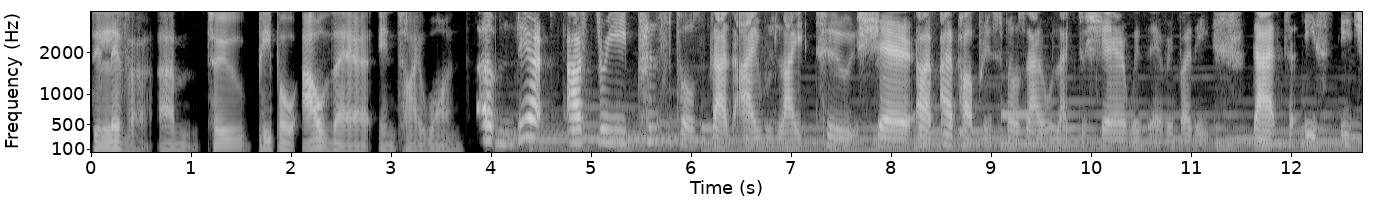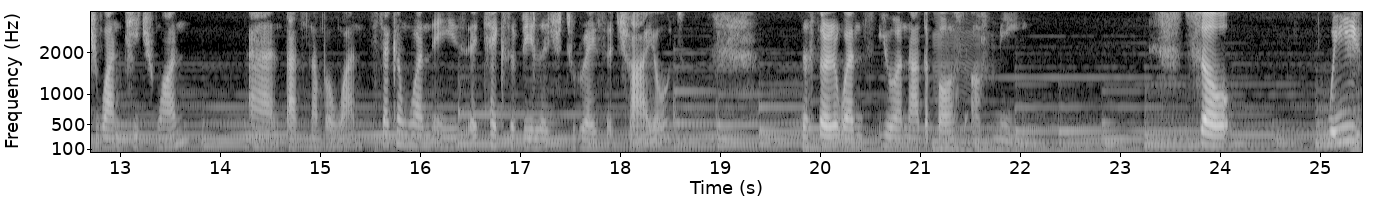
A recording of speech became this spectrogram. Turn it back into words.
deliver um, to people out there in Taiwan? Um, there are three principles that I would like to share. Uh, iPower principles I would like to share with everybody. That is each one teach one, and that's number one. Second one is it takes a village to raise a child. The third one's you are not the boss Mm, of me. So we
